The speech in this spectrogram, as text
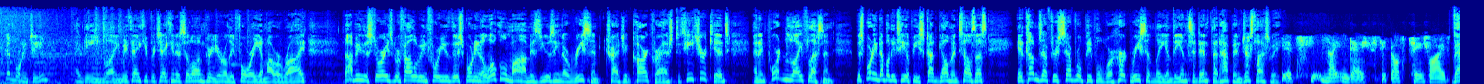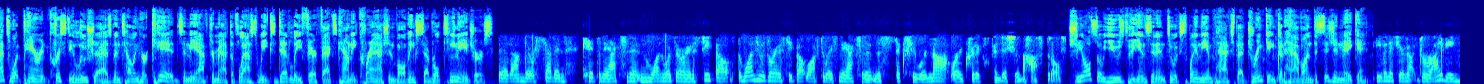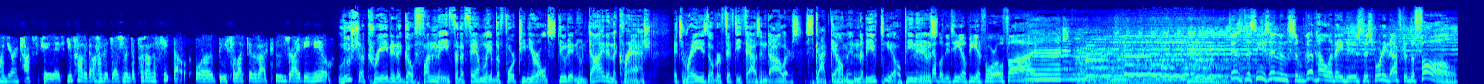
Good morning to you. I'm Dean Lane. We thank you for taking us along for your early 4 a.m. hour ride. Topping the stories we're following for you this morning, a local mom is using a recent tragic car crash to teach her kids an important life lesson. This morning, WTOP Scott Gelman tells us it comes after several people were hurt recently in the incident that happened just last week. It's night and day. Seatbelts change lives. That's what parent Christy Lucia has been telling her kids in the aftermath of last week's deadly Fairfax County crash involving several teenagers. That um, there were seven kids in the accident and one was wearing a seatbelt. The one who was wearing a seatbelt walked away from the accident and the six who were not were in critical condition in the hospital. She also used the incident to explain the impacts that drinking could have on decision making. Even if you're not driving when you're intoxicated, you probably don't have the judgment to put on a seatbelt or be selective about who's driving you. Lucia created a GoFundMe for the family of the 14 year old student who died in the crash. It's raised over $50,000. Scott Gelman, WTOP News. WTOP at 405. Tis the season and some good holiday news this morning after the fall,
